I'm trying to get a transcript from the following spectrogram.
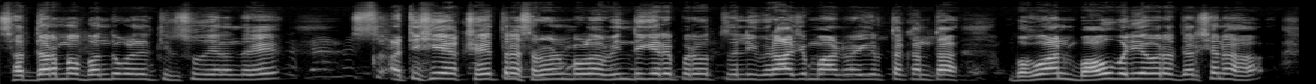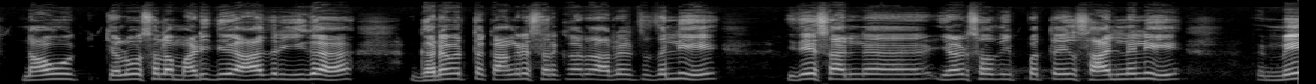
ಸದ್ಧರ್ಮ ಬಂಧುಗಳಲ್ಲಿ ತಿಳಿಸುವುದೇನೆಂದರೆ ಏನೆಂದರೆ ಅತಿಶಯ ಕ್ಷೇತ್ರ ಶ್ರವಣಬೆಳಗೊಳ ವಿಂದಿಗೆರೆ ಪರ್ವತದಲ್ಲಿ ವಿರಾಜಮಾನರಾಗಿರ್ತಕ್ಕಂಥ ಭಗವಾನ್ ಬಾಹುಬಲಿಯವರ ದರ್ಶನ ನಾವು ಕೆಲವು ಸಲ ಮಾಡಿದ್ದೇವೆ. ಆದರೆ ಈಗ ಘನವೆತ್ತ ಕಾಂಗ್ರೆಸ್ ಸರ್ಕಾರದ ಆಡಳಿತದಲ್ಲಿ ಇದೇ ಸಾಲಿನ ಎರಡು ಸಾವಿರದ ಇಪ್ಪತ್ತೈದು ಸಾಲಿನಲ್ಲಿ ಮೇ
